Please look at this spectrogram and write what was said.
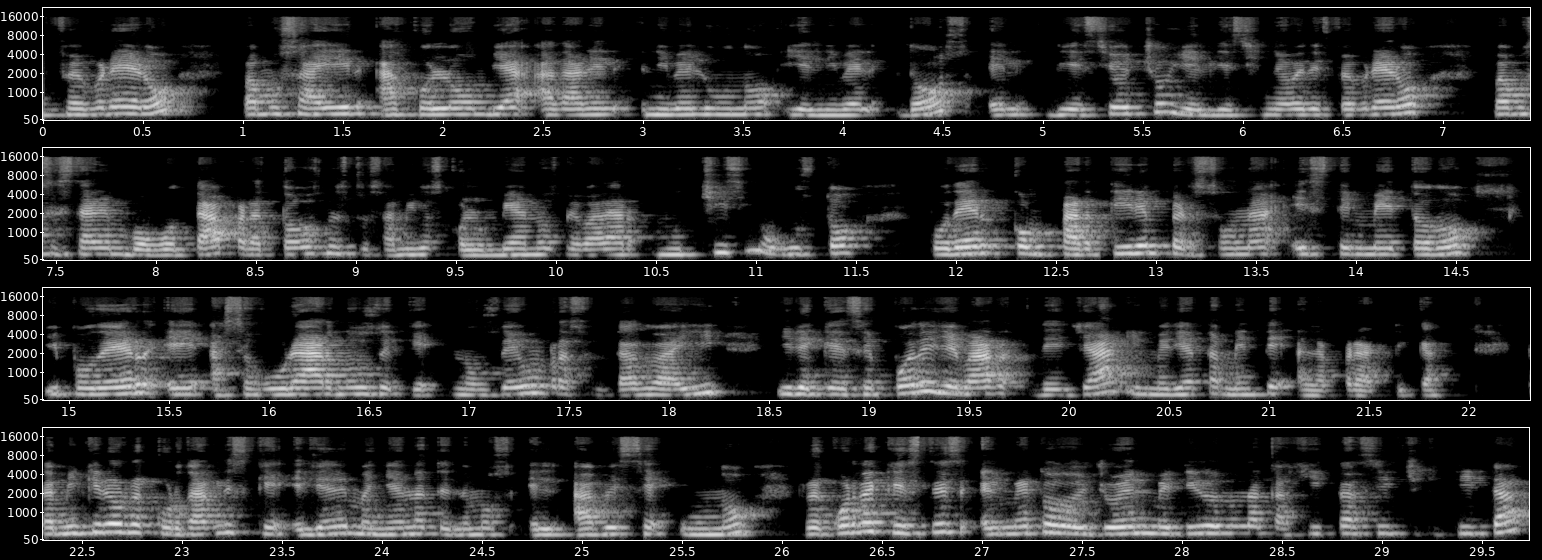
febrero vamos a ir a Colombia a dar el nivel 1 y el nivel 2, el 18 y el 19 de febrero. Vamos a estar en Bogotá para todos nuestros amigos colombianos. Me va a dar muchísimo gusto poder compartir en persona este método y poder eh, asegurarnos de que nos dé un resultado ahí y de que se puede llevar de ya inmediatamente a la práctica. También quiero recordarles que el día de mañana tenemos el ABC1. Recuerda que este es el método Joel metido en una cajita así chiquitita.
